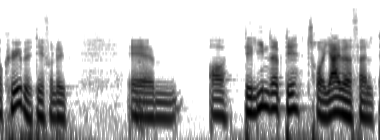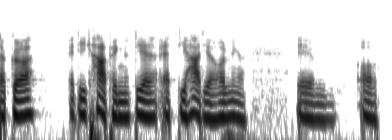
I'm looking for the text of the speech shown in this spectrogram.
at købe det forløb. Øhm, og det er lige netop det, tror jeg i hvert fald, der gør, at de ikke har pengene, det er, at de har de her holdninger. Øhm, og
